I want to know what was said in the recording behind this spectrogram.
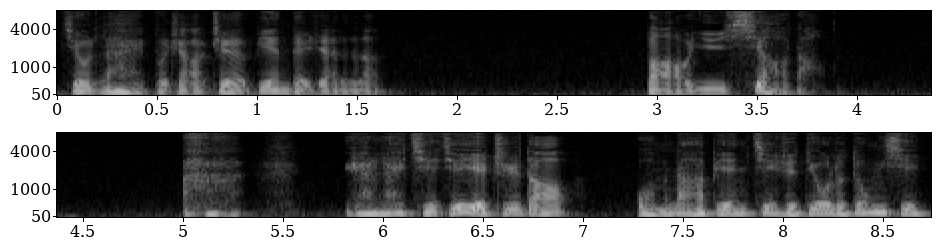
就赖不着这边的人了。”宝玉笑道。啊，原来姐姐也知道我们那边近日丢了东西。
